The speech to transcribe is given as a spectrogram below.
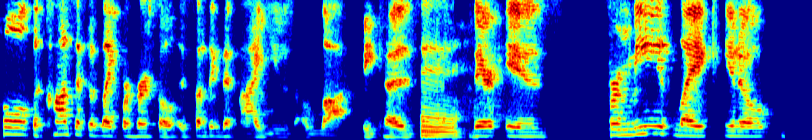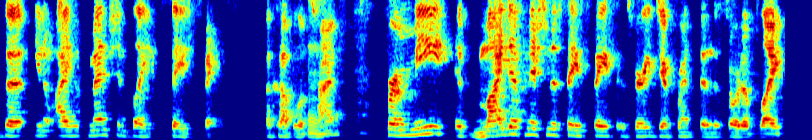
whole the concept of like rehearsal is something that i use a lot because Mm, there is for me like you know the you know i have mentioned like safe space a couple of Mm. times for me my definition of safe space is very different than the sort of like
